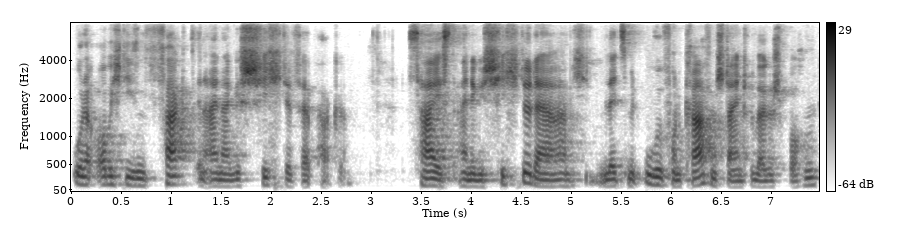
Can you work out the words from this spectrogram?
oder ob ich diesen Fakt in einer Geschichte verpacke. Das heißt, eine Geschichte, da habe ich letztens mit Uwe von Grafenstein drüber gesprochen,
